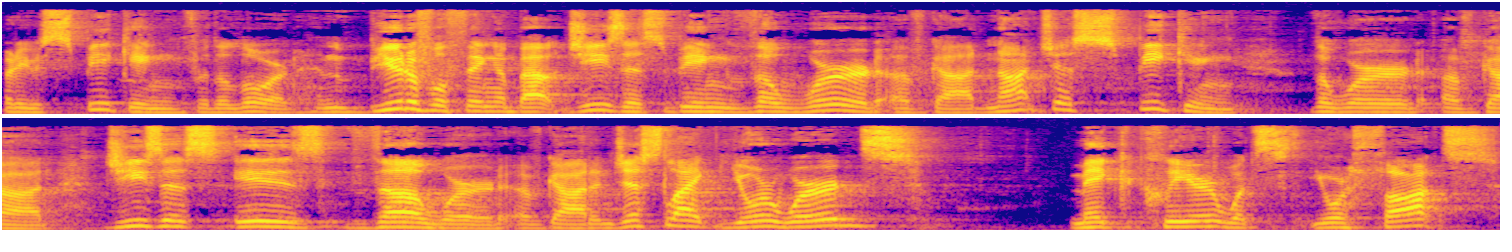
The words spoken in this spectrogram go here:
But he was speaking for the Lord. And the beautiful thing about Jesus being the Word of God, not just speaking the Word of God, Jesus is the Word of God. And just like your words make clear what's your thoughts,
